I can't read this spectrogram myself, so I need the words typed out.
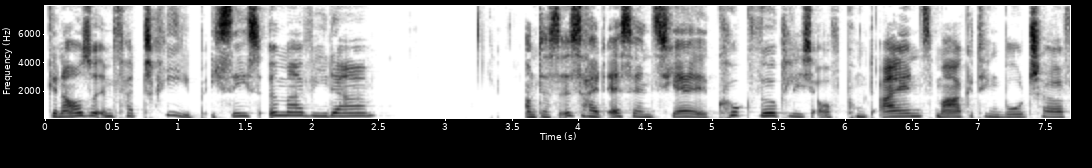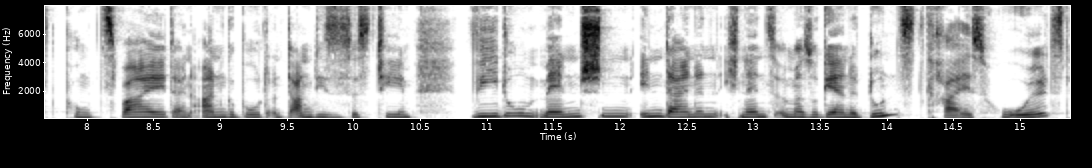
Genauso im Vertrieb. Ich sehe es immer wieder. Und das ist halt essentiell. Guck wirklich auf Punkt eins Marketingbotschaft, Punkt zwei dein Angebot und dann dieses System, wie du Menschen in deinen, ich nenne es immer so gerne, Dunstkreis holst,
